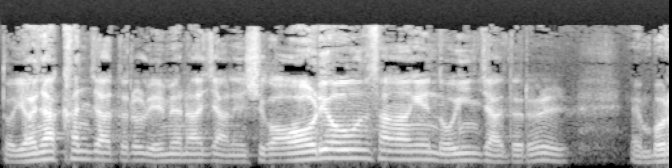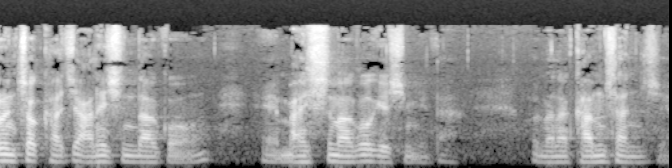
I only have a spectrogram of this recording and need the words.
또 연약한 자들을 외면하지 않으시고 어려운 상황에 놓인 자들을 모른 척 하지 않으신다고 말씀하고 계십니다. 얼마나 감사한지요.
